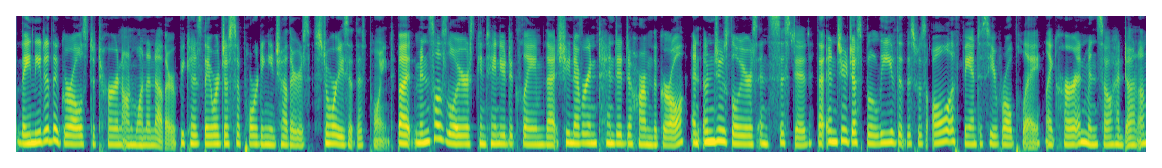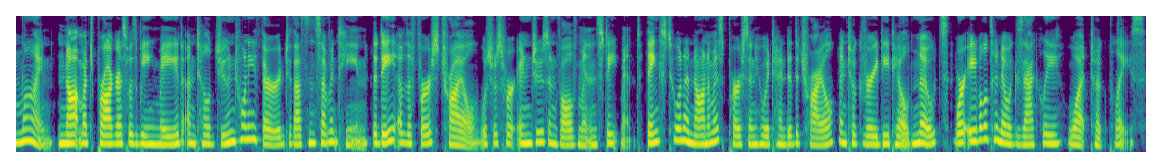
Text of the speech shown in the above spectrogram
they needed the girls to turn on one another because they were just supporting each other's stories at this point. But Minseo's lawyers continued to claim that she never intended to harm the girl, and Unju's lawyers insisted that Unju just believed that this was all a fantasy role play like her and Minseo had done online. Not much progress was being made until June 23, 2017, the date of the first trial, which was for Inju's involvement in statement. Thanks to an anonymous person who attended the trial and took very detailed notes, we're able to know exactly what took place.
